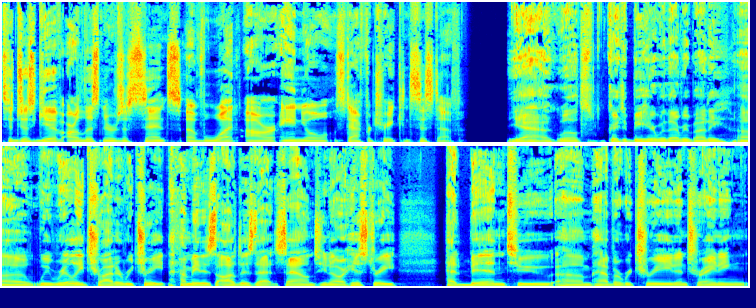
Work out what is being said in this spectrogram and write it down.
to just give our listeners a sense of what our annual staff retreat consists of. Yeah, well, it's great to be here with everybody. Uh, we really try to retreat. I mean, as odd as that sounds, you know, our history had been to um, have a retreat and training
